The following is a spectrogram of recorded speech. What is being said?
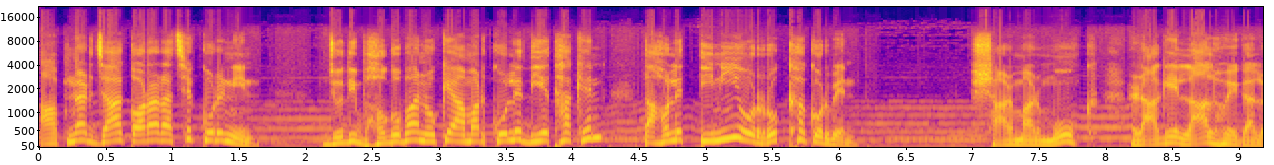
আপনার যা করার আছে করে নিন। যদি ভগবান ওকে আমার কোলে দিয়ে থাকেন, তাহলে তিনিই ওর রক্ষা করবেন। শার্মার মুখ রাগে লাল হয়ে গেল।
